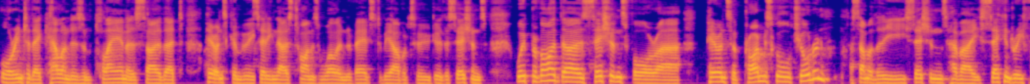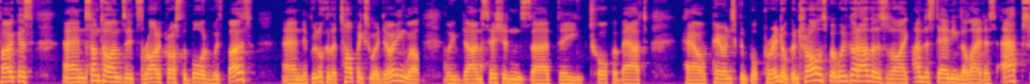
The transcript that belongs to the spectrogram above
or into their calendars and planners so that parents can be setting those times well in advance to be able to do the sessions. We provide those sessions for uh, parents of primary school children. Some of the sessions have a secondary focus, and sometimes it's right across the board with both. And if we look at the topics we're doing, well, we've done sessions uh, to talk about how parents can put parental controls, but we've got others like understanding the latest apps,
